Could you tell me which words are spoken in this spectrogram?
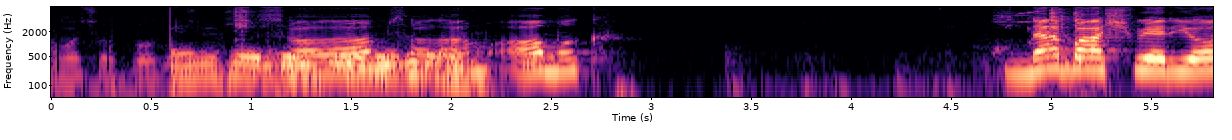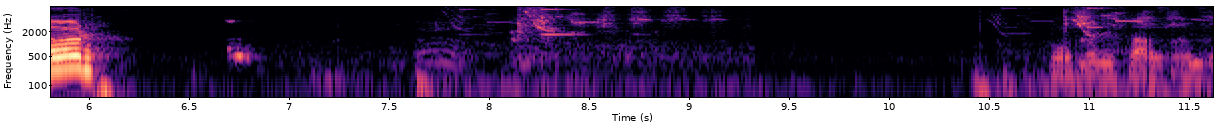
Ama çok bol. Aynı şey Salam, salam, amık. Ne baş veriyor? Kontrol esasınız.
